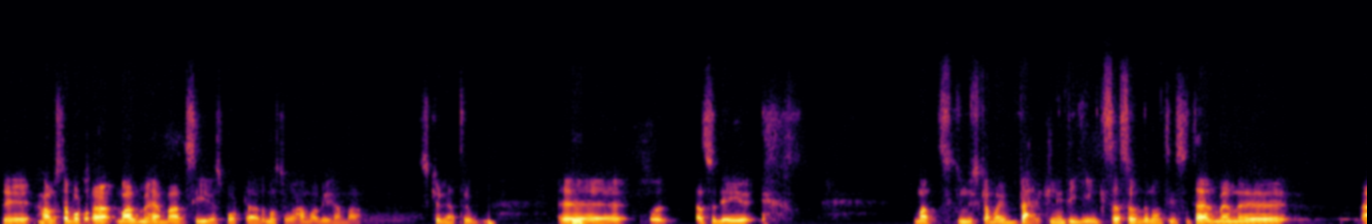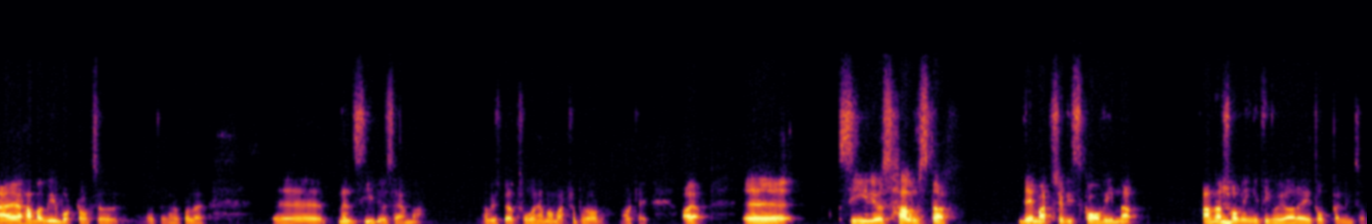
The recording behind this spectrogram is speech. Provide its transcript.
det är Halmstad borta, Malmö hemma, Sirius borta. Det måste vara Hammarby hemma, skulle jag tro. Mm. Uh, och, alltså det är ju... Man, nu ska man ju verkligen inte jinxa sönder någonting sånt här, men... Uh, nej, Hammarby är borta också. Jag kolla. Uh, men Sirius är hemma. Har vi spelat två hemmamatcher på rad? Okej. Okay. Ah, ja. Sirius, Halmstad. Det är matcher vi ska vinna. Annars mm. har vi ingenting att göra i toppen. Liksom.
